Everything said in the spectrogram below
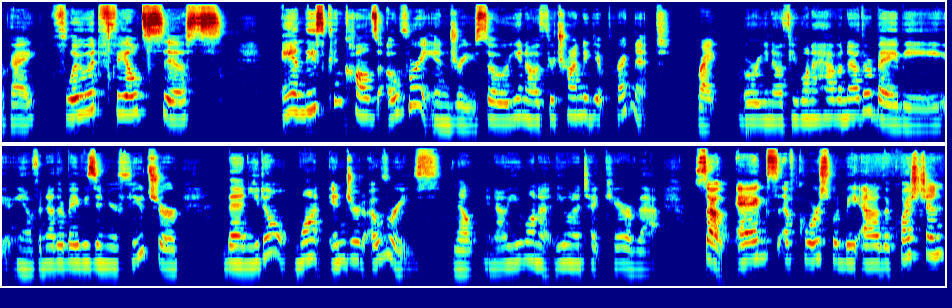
Okay. Fluid filled cysts. And these can cause ovary injury. So, you know, if you're trying to get pregnant Right. or, you know, if you want to have another baby, you know, if another baby's in your future, then you don't want injured ovaries. Nope. You know, you want to you want to take care of that. So, eggs of course would be out of the question.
